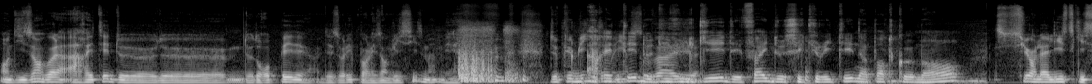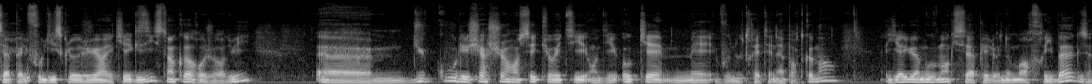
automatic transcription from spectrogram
en disant voilà, arrêtez de, de, de dropper, désolé pour les anglicismes, hein, mais de publier. Arrêtez de, divulguer des failles de sécurité n'importe comment. Sur la liste qui s'appelle Full Disclosure et qui existe encore aujourd'hui, euh, du coup, les chercheurs en sécurité ont dit OK, mais vous nous traitez n'importe comment. Il y a eu un mouvement qui s'est appelé le No More Free Bugs,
